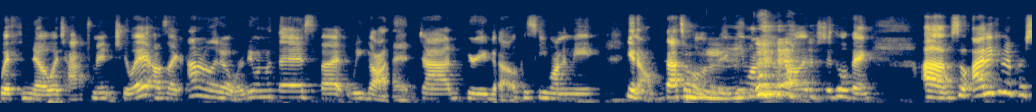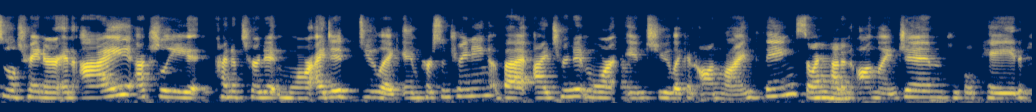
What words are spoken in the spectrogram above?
with no attachment to it. I was like, I don't really know what we're doing with this, but we got it. Dad, here you go. Because he wanted me, you know, that's a whole mm-hmm. other thing. He wanted me to to college, did the whole thing. Um, so I became a personal trainer and I actually kind of turned it more. I did do like in person training, but I turned it more into like an online thing. So I had an mm-hmm. online gym, people paid,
